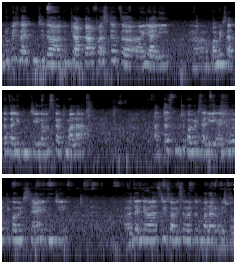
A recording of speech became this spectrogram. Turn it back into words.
रुपेश भाई तुमची तुमची आता फर्स्टच हे आली कॉमेंट्स आत्ताच आली तुमची नमस्कार तुम्हाला आत्ताच तुमची कॉमेंट्स आली याच्यावरती कॉमेंट्स नाही आली तुमची धन्यवाद श्री स्वामी समर्थ तुम्हाला रुपेश भाऊ.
